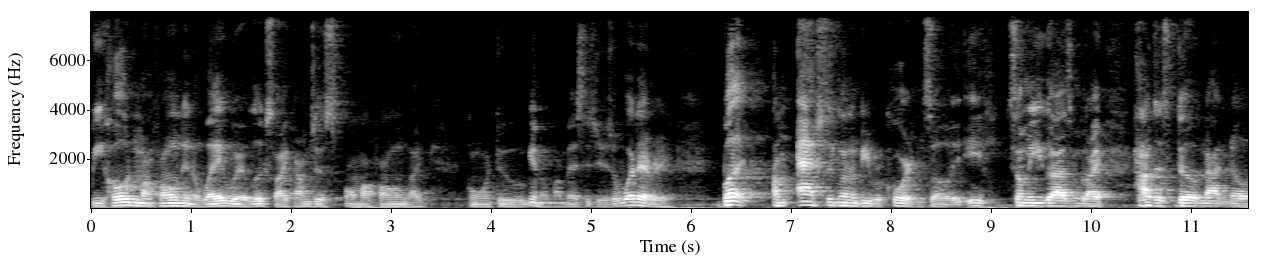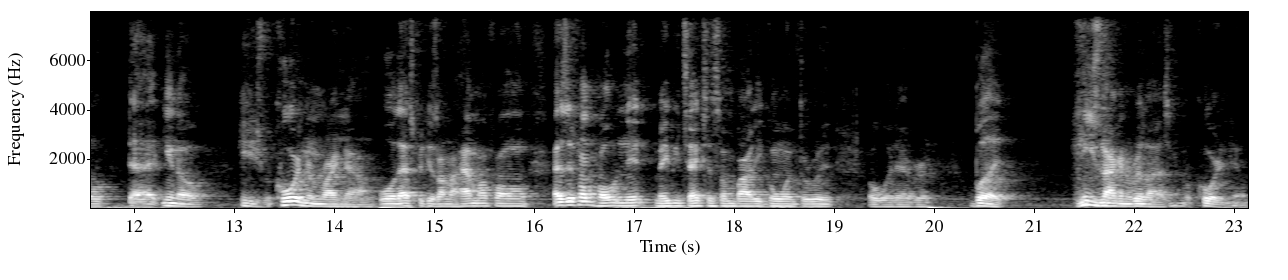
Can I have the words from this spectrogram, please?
be holding my phone in a way where it looks like I'm just on my phone, like going through, you know, my messages or whatever. But I'm actually gonna be recording. So if some of you guys gonna be like, how does Dub not know that, you know, he's recording them right now. Well, that's because I'm gonna have my phone as if I'm holding it, maybe texting somebody, going through it or whatever. But he's not gonna realize I'm recording him.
